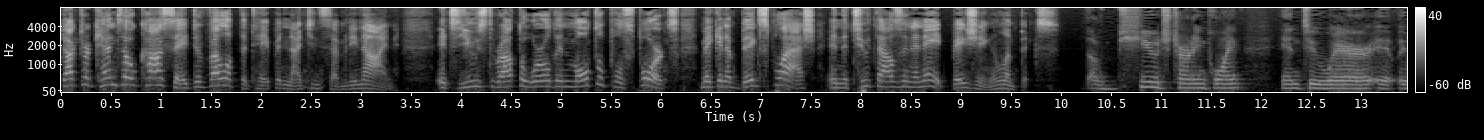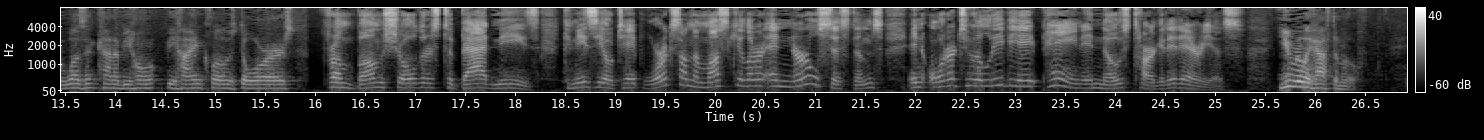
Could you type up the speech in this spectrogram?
Dr. Kenzo Kase developed the tape in 1979. It's used throughout the world in multiple sports, making a big splash in the 2008 Beijing Olympics. A huge turning point into where it, it wasn't kind of behind closed doors. From bum shoulders to bad knees, kinesio tape works on the muscular and neural systems in order to alleviate pain in those targeted areas. You really have to move.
